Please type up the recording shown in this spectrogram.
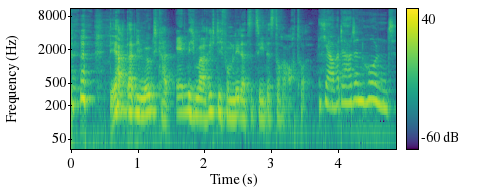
der hat dann die Möglichkeit, endlich mal richtig vom Leder zu ziehen. Das ist doch auch toll. Ja, aber der hat einen Hund.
